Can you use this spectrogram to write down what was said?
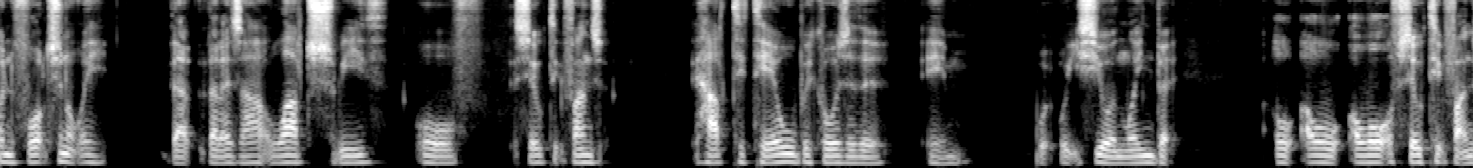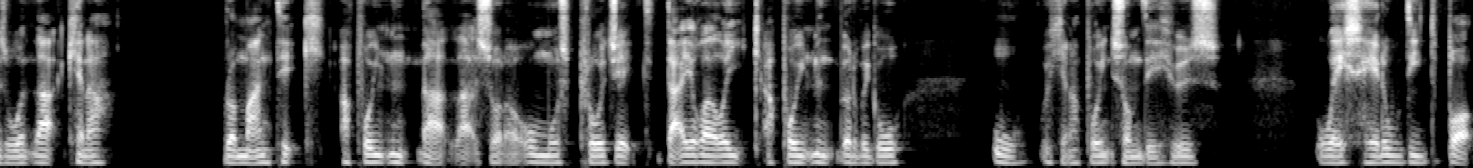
unfortunately, that there is a large swathe of Celtic fans. Hard to tell because of the um, what, what you see online, but a, a, a lot of Celtic fans want that kind of romantic appointment, that that sort of almost project Deila like appointment where we go, oh, we can appoint somebody who's less heralded but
